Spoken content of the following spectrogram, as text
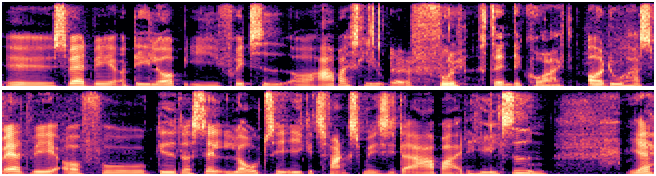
øh, svært ved at dele op i fritid og arbejdsliv. Øh, fuldstændig korrekt. Og du har svært ved at få givet dig selv lov til ikke tvangsmæssigt at arbejde hele tiden. Ja,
